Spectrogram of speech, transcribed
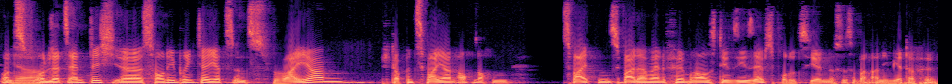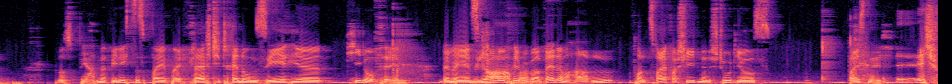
Und, Ja. und letztendlich, äh, Sony bringt ja jetzt in zwei Jahren, ich glaube in zwei Jahren auch noch einen zweiten Spider-Man-Film raus, den sie selbst produzieren. Das ist aber ein animierter Film. Bloß, wir haben ja wenigstens bei, bei Flash die Trennung Serie, Kinofilm. Wenn wir jetzt Ja, Kinofilm aber- über Venom haben, von zwei verschiedenen Studios, weiß nicht. Ich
